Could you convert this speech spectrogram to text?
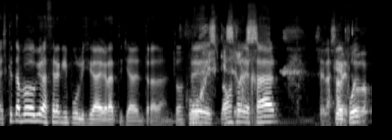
Es que tampoco quiero hacer aquí publicidad de gratis ya de entrada. Entonces, Uy, es que vamos a dejar. Se la Que sabe puede, todo.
